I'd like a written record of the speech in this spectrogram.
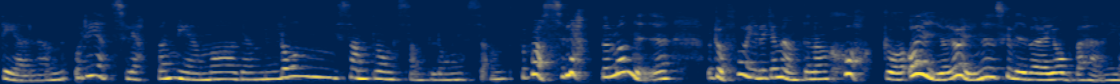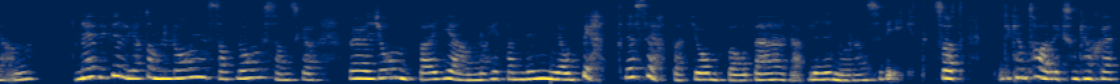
delen och det är att släppa ner magen långsamt, långsamt, långsamt. För bara släpper man nu och då får ju ligamenten en chock och oj, oj, oj, nu ska vi börja jobba här igen. Nej, vi vill ju att de långsamt, långsamt ska börja jobba igen och hitta nya och bättre sätt att jobba och bära livmoderns vikt. Så att det kan ta liksom kanske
